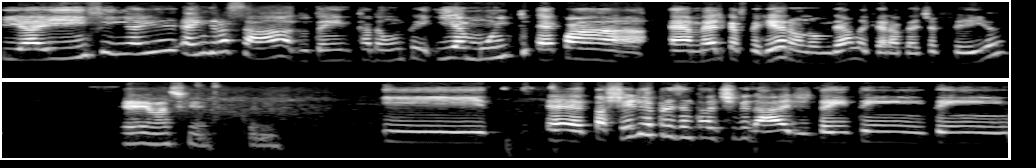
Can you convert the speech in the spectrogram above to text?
E aí, enfim, aí é engraçado, tem, cada um tem. E é muito. É com a. É a América Ferreira, o nome dela, que era a Beth é Feia. É, eu acho que é. E é, tá cheio de representatividade. Tem, tem, tem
